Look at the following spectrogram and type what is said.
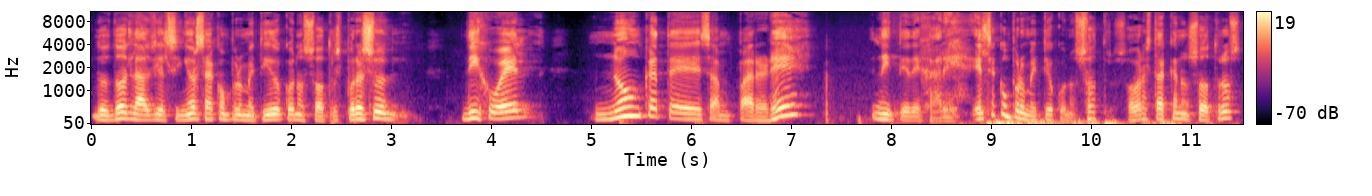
los dos lados y el Señor se ha comprometido con nosotros. Por eso dijo Él, nunca te desampararé ni te dejaré. Él se comprometió con nosotros. Ahora está que nosotros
